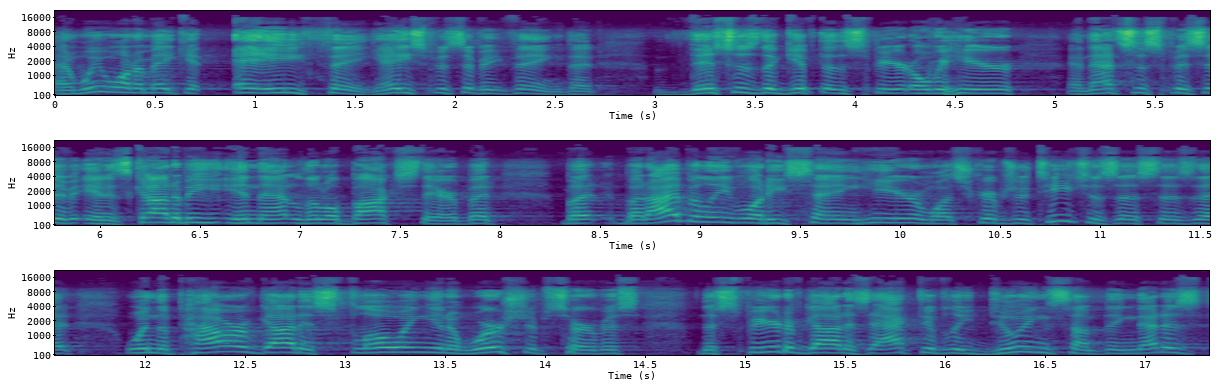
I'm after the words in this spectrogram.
and we want to make it a thing, a specific thing that this is the gift of the Spirit over here, and that's the specific, and it's got to be in that little box there. But, but, but I believe what he's saying here and what Scripture teaches us is that when the power of God is flowing in a worship service, the Spirit of God is actively doing something. That is,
